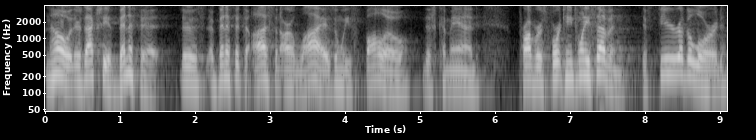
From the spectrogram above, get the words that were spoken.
No, there's actually a benefit there's a benefit to us in our lives when we follow this command. Proverbs 14:27, "The fear of the Lord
